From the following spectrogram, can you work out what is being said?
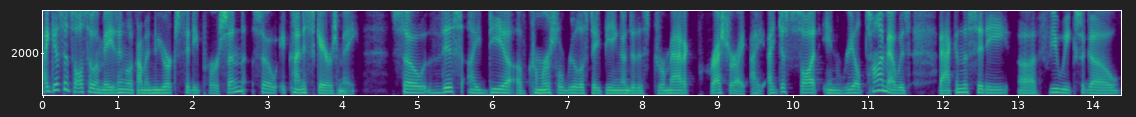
I guess it's also amazing. Look, I'm a New York City person, so it kind of scares me. So, this idea of commercial real estate being under this dramatic pressure, I, I, I just saw it in real time. I was back in the city uh, a few weeks ago,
